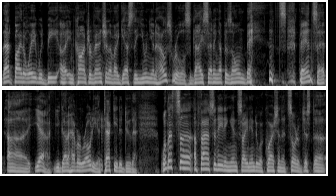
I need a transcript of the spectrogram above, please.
That, by the way, would be uh, in contravention of, I guess, the union house rules. The guy setting up his own band, band set. Uh, yeah, you got to have a roadie, a techie to do that. Well, that's uh, a fascinating insight into a question that's sort of just uh,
